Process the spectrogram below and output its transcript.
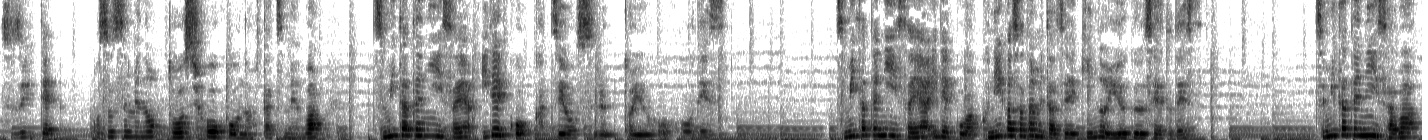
続いて、おすすめの投資方法の2つ目は、積立 NISA や iDeCo を活用するという方法です。積立 NISA や iDeCo は国が定めた税金の優遇制度です。積立 NISA は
